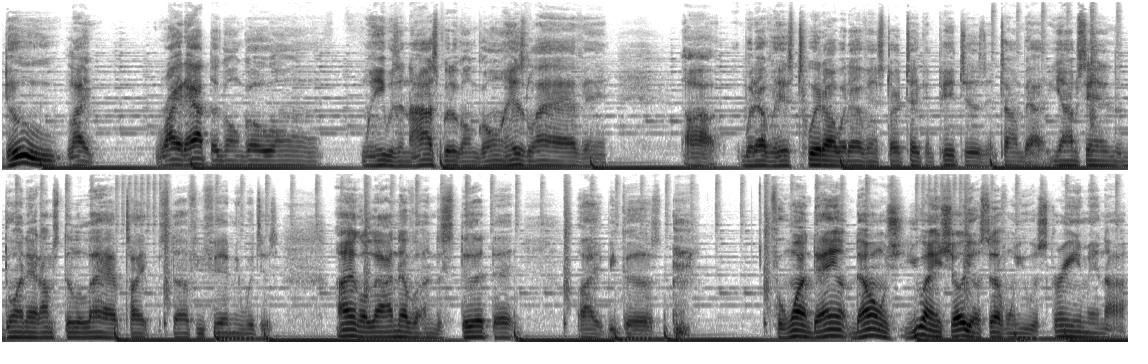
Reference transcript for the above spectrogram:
dude like right after gonna go on when he was in the hospital gonna go on his live and uh, whatever his Twitter or whatever and start taking pictures and talking about, you know what I'm saying, doing that I'm still alive type stuff, you feel me? Which is I ain't gonna lie, I never understood that. Like because for one, damn don't you ain't show yourself when you was screaming or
